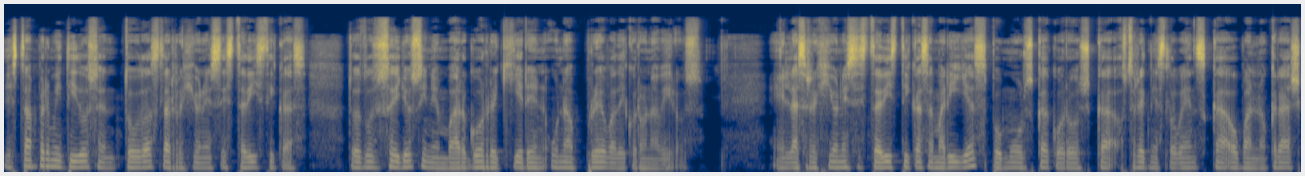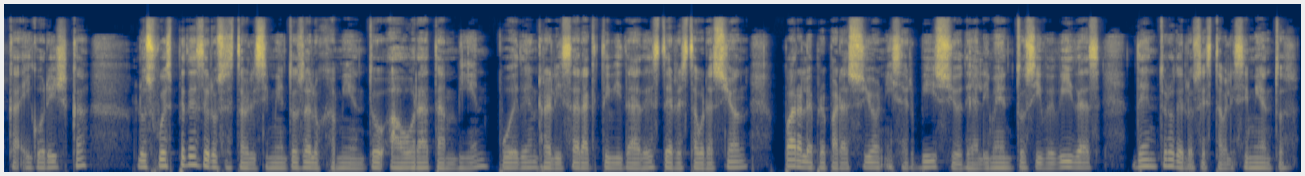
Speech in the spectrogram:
están permitidos en todas las regiones estadísticas. Todos ellos, sin embargo, requieren una prueba de coronavirus. En las regiones estadísticas amarillas, Pomorska, Koroshka, Ostrednia Slovenska, Obalnokrashka y Gorishka, los huéspedes de los establecimientos de alojamiento ahora también pueden realizar actividades de restauración para la preparación y servicio de alimentos y bebidas dentro de los establecimientos.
